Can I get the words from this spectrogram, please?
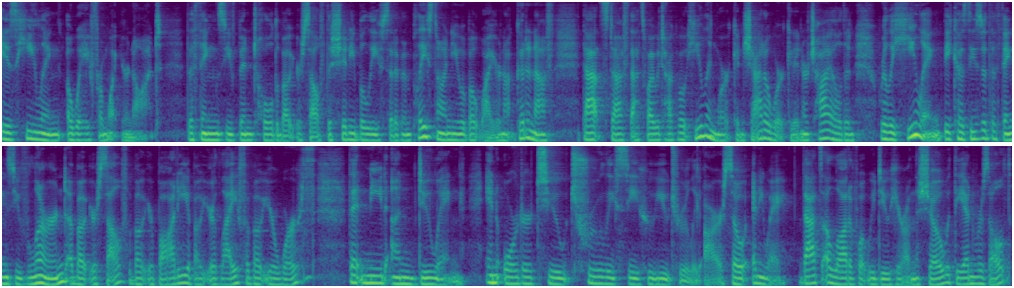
is healing away from what you're not the things you've been told about yourself, the shitty beliefs that have been placed on you about why you're not good enough, that stuff. That's why we talk about healing work and shadow work and inner child and really healing because these are the things you've learned about yourself, about your body, about your life, about your worth that need undoing in order to truly see who you truly are. So, anyway, that's a lot of what we do here on the show with the end result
